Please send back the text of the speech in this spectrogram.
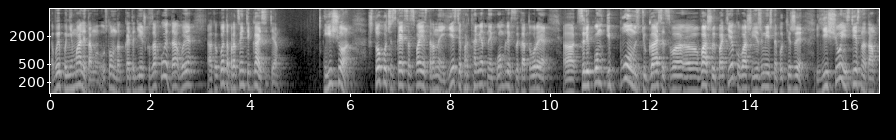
вы понимали, там, условно, какая-то денежка заходит, да, вы а, какой-то процентик гасите. Еще, что хочется сказать со своей стороны, есть апартаментные комплексы, которые э, целиком и полностью гасят сва, э, вашу ипотеку, ваши ежемесячные платежи. Еще, естественно, там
